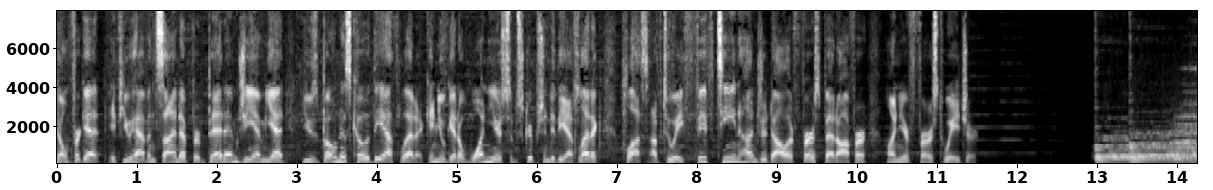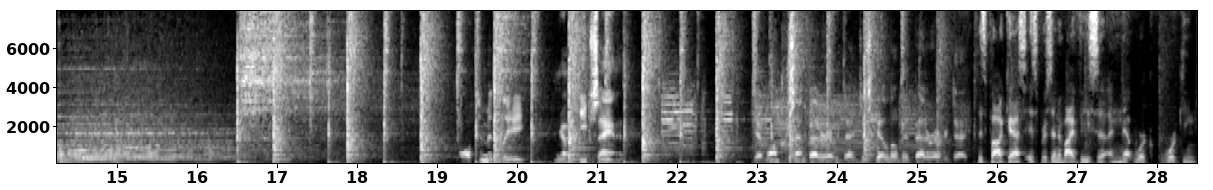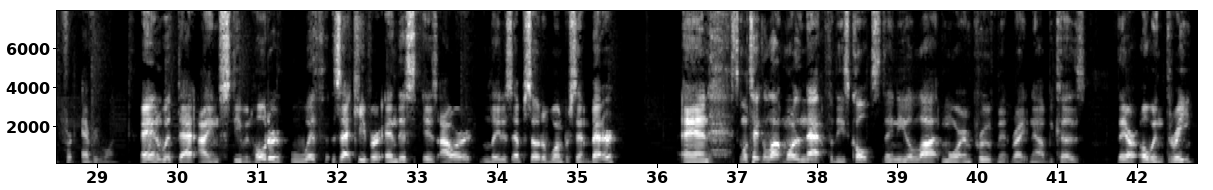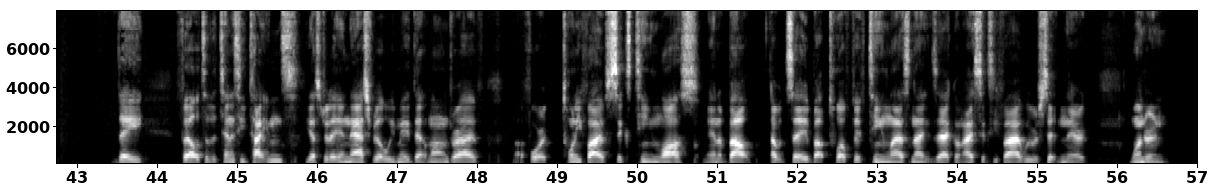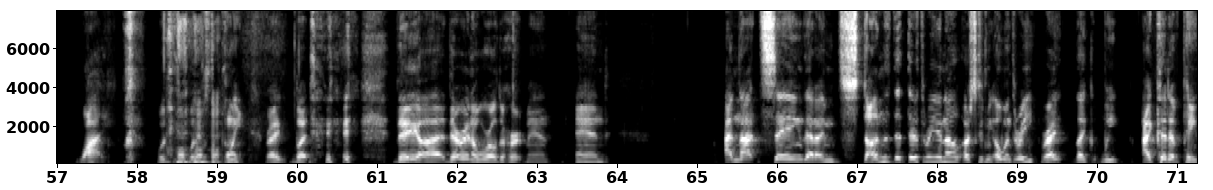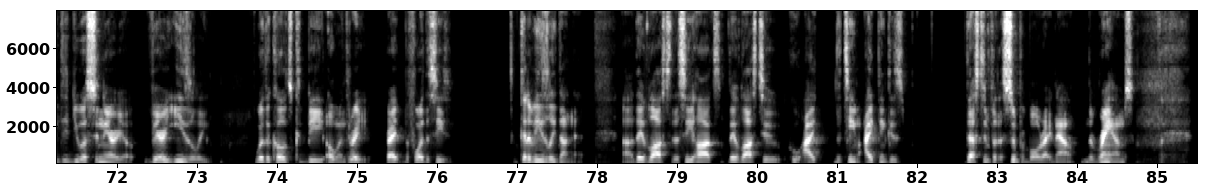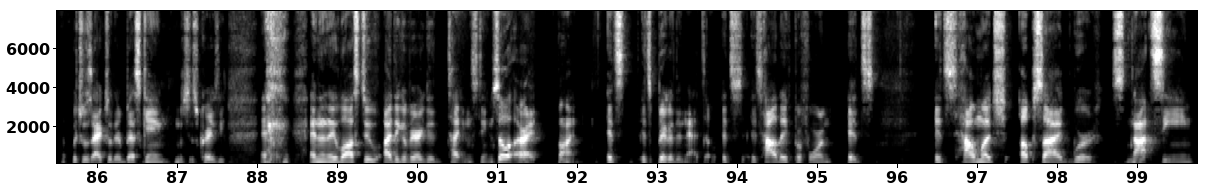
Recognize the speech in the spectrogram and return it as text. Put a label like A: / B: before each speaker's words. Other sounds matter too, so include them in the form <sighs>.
A: Don't forget, if you haven't signed up for BetMGM yet, use bonus code The Athletic, and you'll get a one-year subscription to The Athletic, plus up to a fifteen hundred dollar first bet offer on your first wager.
B: Ultimately, I'm going to keep saying it. Get 1% better every day. Just get a little bit better every day.
C: This podcast is presented by Visa, a network working for everyone.
D: And with that, I am Stephen Holder with Zach Keefer, and this is our latest episode of 1% Better. And it's going to take a lot more than that for these Colts. They need a lot more improvement right now because they are 0 3. They fell to the Tennessee Titans yesterday in Nashville. We made that long drive uh, for a 25 16 loss and about, I would say, about 12 15 last night, Zach, on I 65. We were sitting there wondering why. What, what was the point, <laughs> right? But <laughs> they uh, they're in a world of hurt, man. And I'm not saying that I'm stunned that they're three and zero, or excuse me, zero and three, right? Like we, I could have painted you a scenario very easily where the Colts could be zero and three, right before the season. Could have easily done that. Uh, they've lost to the Seahawks. They've lost to who I, the team I think is destined for the Super Bowl right now, the Rams which was actually their best game, which is crazy. <laughs> and then they lost to, I think, a very good Titans team. So, all right, fine. It's it's bigger than that though. It's it's how they've performed. It's it's how much upside we're not seeing.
